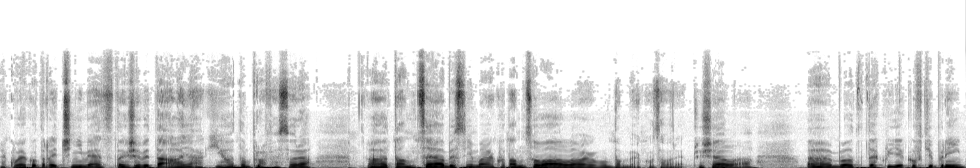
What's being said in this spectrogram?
jako, jako tradiční věc, takže vytáhli nějakýho tam profesora uh, tance, aby s ním jako tancoval a on tam jako samozřejmě přišel a uh, bylo to takový jako vtipný.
